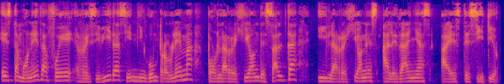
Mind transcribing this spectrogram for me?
Esta moneda fue recibida sin ningún problema por la región de Salta y las regiones aledañas a este sitio.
